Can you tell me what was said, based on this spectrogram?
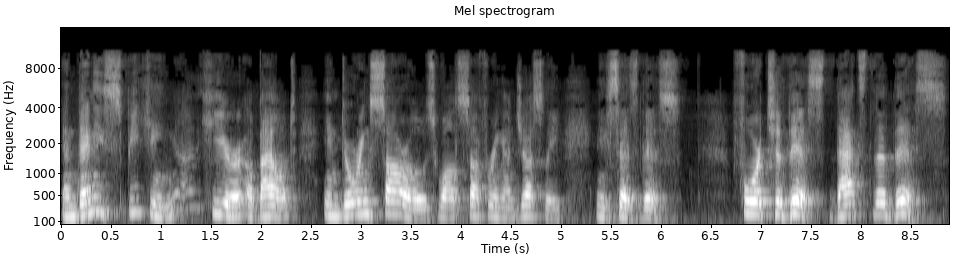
And then he's speaking uh, here about enduring sorrows while suffering unjustly. And he says this For to this, that's the this.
